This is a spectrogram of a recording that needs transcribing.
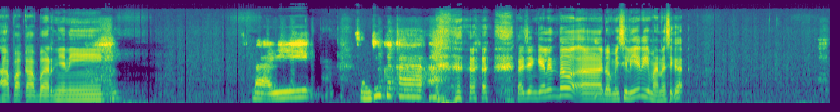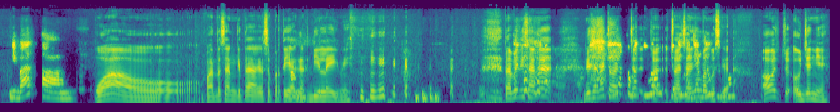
Apa kabarnya nih? Baik. Siang juga, Kak. Kak Jengkelin tuh uh, domisilinya di mana sih, Kak? Di Batam. Wow, pantesan kita seperti agak delay nih. Tapi di sana, di sana cua iya, cua cuacanya bagus gak? Oh, hujannya?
